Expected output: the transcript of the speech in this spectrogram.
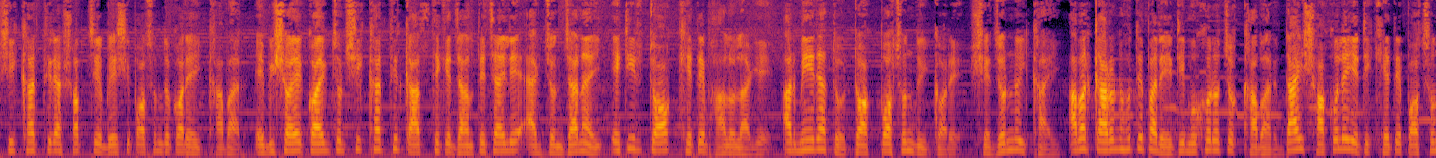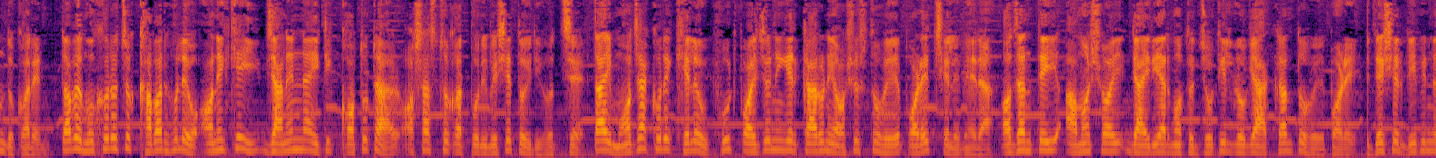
শিক্ষার্থীরা সবচেয়ে বেশি পছন্দ করে এই খাবার। এ বিষয়ে কয়েকজন শিক্ষার্থীর কাছ থেকে জানতে চাইলে একজন জানাই, এটির টক খেতে ভালো লাগে। আর মেয়েরা তো টক পছন্দই করে, সেজন্যই খায়। আবার কারণ হতে পারে এটি মুখরোচক খাবার, তাই সকলেই এটি খেতে পছন্দ করেন। তবে মুখরোচক খাবার হলেও অনেকেই জানেন না এটি কতটা অস্বাস্থ্যকর পরিবেশে তৈরি হচ্ছে। তাই মজা করে খেলেও ফুড পয়জনিং এর কারণে অসুস্থ হয়ে পড়ে ছেলেমেয়েরা। অজান্তেই আমাশয়, ডায়রিয়ার মতো জটিল রোগে আক্রান্ত হয়ে পড়ে। দেশের বিভিন্ন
